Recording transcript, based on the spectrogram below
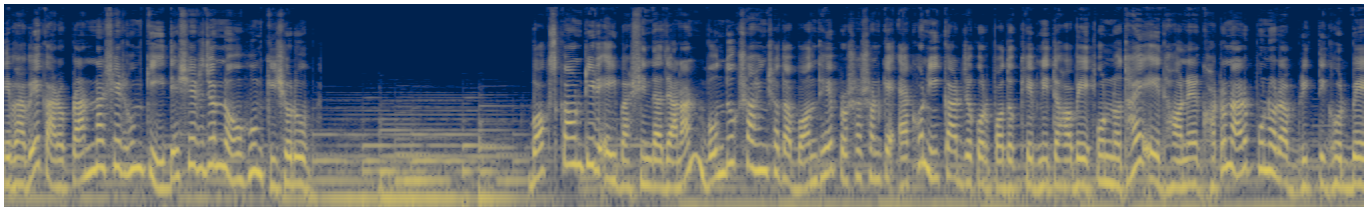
এভাবে কারও প্রাণনাশের হুমকি দেশের জন্য হুমকি স্বরূপ। বক্স কাউন্টির এই বাসিন্দা জানান, বন্দুক সহিংসতা বন্ধে প্রশাসনকে এখনই কার্যকর পদক্ষেপ নিতে হবে। অন্যথায় এ ধরনের ঘটনার পুনরাবৃত্তি ঘটবে।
